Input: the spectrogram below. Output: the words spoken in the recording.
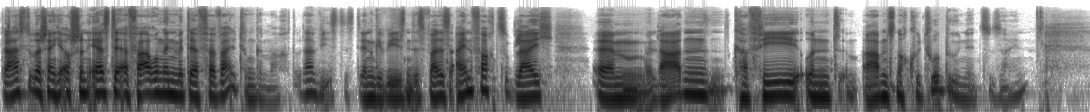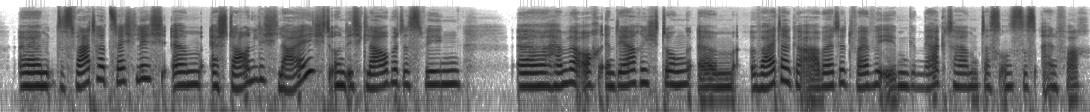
Da hast du wahrscheinlich auch schon erste Erfahrungen mit der Verwaltung gemacht, oder? Wie ist es denn gewesen? Das war das einfach zugleich ähm, Laden, Café und abends noch Kulturbühne zu sein? Ähm, das war tatsächlich ähm, erstaunlich leicht und ich glaube, deswegen äh, haben wir auch in der Richtung ähm, weitergearbeitet, weil wir eben gemerkt haben, dass uns das einfach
